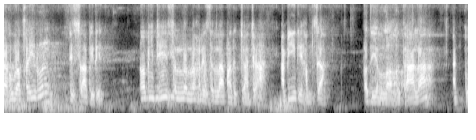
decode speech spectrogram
লাহুয়া খাইরুন ইসাবিরিন নবীজি সাল্লাল্লাহু আলাইহি চাচা আমির হামজা রাদিয়াল্লাহু তাআলা আনহু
